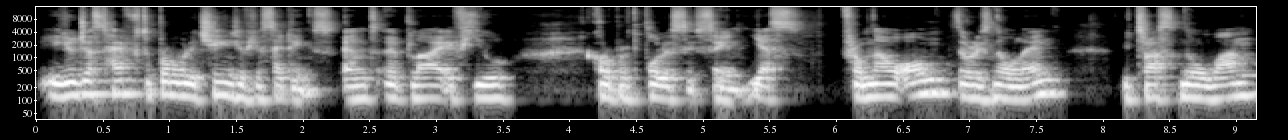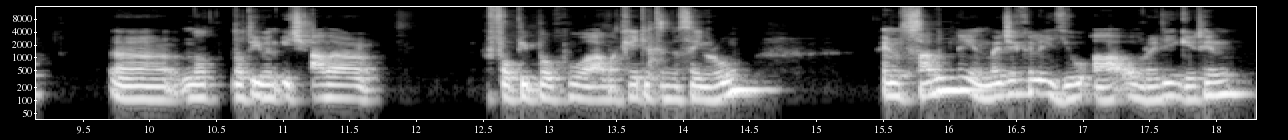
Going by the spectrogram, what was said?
You just have to probably change a few settings and apply a few corporate policies saying, yes, from now on, there is no LAN. We trust no one, uh, not, not even each other for people who are located in the same room. And suddenly and magically, you are already getting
